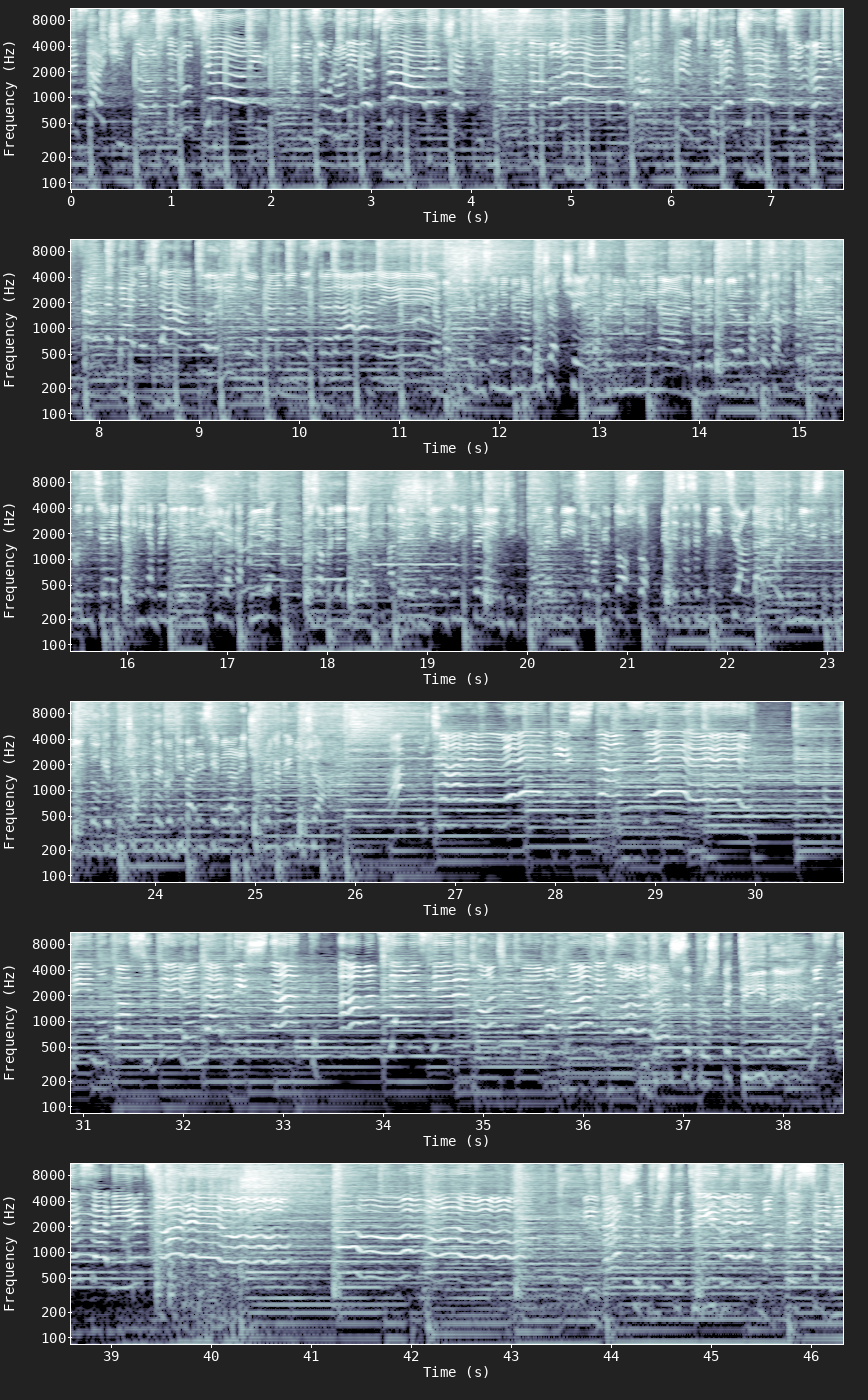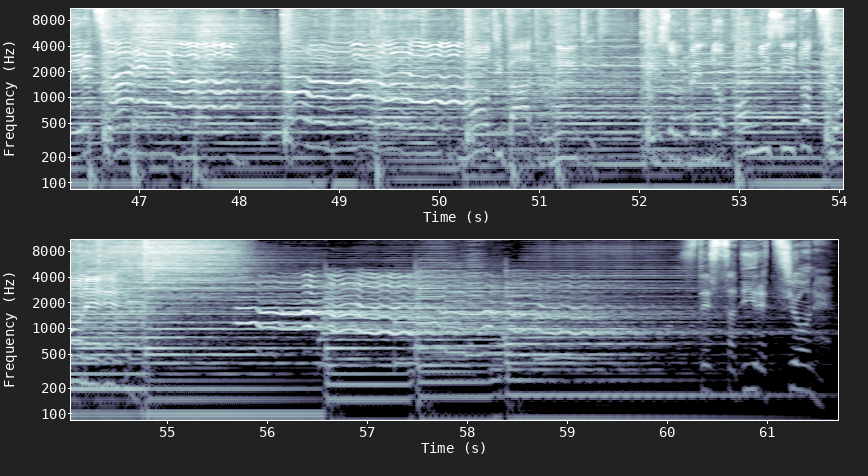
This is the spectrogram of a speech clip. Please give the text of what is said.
luce accesa per illuminare dove l'ignoranza pesa, perché non è una condizione tecnica impedire di riuscire a capire cosa voglia dire avere esigenze differenti, non per vizio, ma piuttosto mettersi a servizio, andare oltre ogni risentimento che brucia per coltivare insieme la reciproca fiducia. Accorciare le distanze è il primo passo per andare distante. Avanziamo insieme, concepiamo una visione. Diverse prospettive. ma risolvendo ogni situazione. Stessa direzione.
